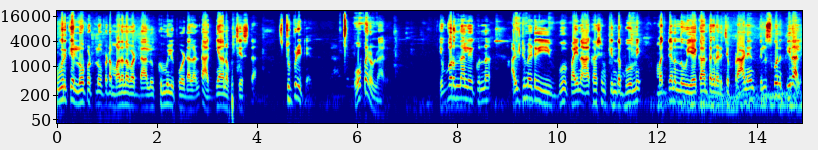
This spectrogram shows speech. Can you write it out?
ఊరికే లోపట లోపట మదనపడ్డాలు కుమిలిపోవడాలు అంటే అజ్ఞానపు చేష్ట. స్టూపిడిటీ అది. ఓపెన్ ఉండాలి. ఎవరున్నా లేకున్నా అల్టిమేట్గా ఈ భూ పైన ఆకాశం కింద భూమి మధ్యన నువ్వు ఏకాంతంగా నడిచే ప్రాణి అని తెలుసుకొని తీరాలి.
